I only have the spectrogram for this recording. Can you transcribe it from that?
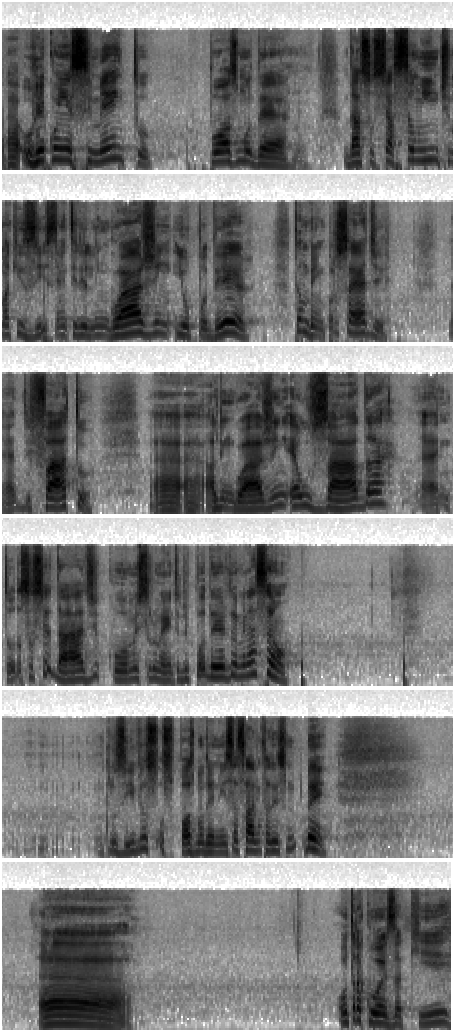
uh, o reconhecimento pós-moderno da associação íntima que existe entre linguagem e o poder também procede. Né? De fato, a, a, linguagem é usada é, em toda a sociedade como instrumento de poder e dominação. Inclusive, os, os pós-modernistas sabem fazer isso muito bem. É, Outra coisa que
